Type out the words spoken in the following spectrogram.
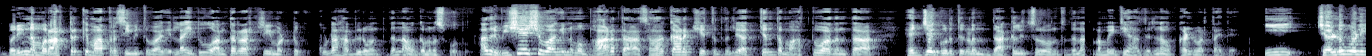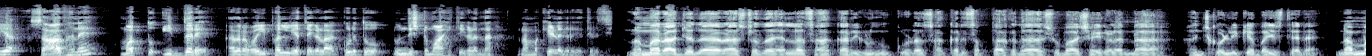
ಬರೀ ನಮ್ಮ ರಾಷ್ಟ್ರಕ್ಕೆ ಮಾತ್ರ ಸೀಮಿತವಾಗಿಲ್ಲ, ಇದು ಅಂತಾರಾಷ್ಟ್ರೀಯ ಮಟ್ಟಕ್ಕೂ ಕೂಡ ಹಬ್ಬಿರುವಂಥದ್ದನ್ನು ನಾವು ಗಮನಿಸಬಹುದು. ಆದರೆ ವಿಶೇಷವಾಗಿ ನಮ್ಮ ಭಾರತ ಸಹಕಾರ ಕ್ಷೇತ್ರದಲ್ಲಿ ಅತ್ಯಂತ ಮಹತ್ವವಾದಂಥ ಹೆಜ್ಜೆ ಗುರುತುಗಳನ್ನು ದಾಖಲಿಸಿರುವಂಥದ್ದನ್ನು ನಮ್ಮ ಇತಿಹಾಸದಲ್ಲಿ ನಾವು ಕಂಡು ಬರ್ತಾ ಇದೆ ಈ ಚಳುವಳಿಯ ಸಾಧನೆ ಮತ್ತು ಇದ್ದರೆ ಅದರ ವೈಫಲ್ಯತೆಗಳ ಕುರಿತು ಒಂದಿಷ್ಟು ಮಾಹಿತಿಗಳನ್ನು ನಮ್ಮ ಕೇಳಗರಿಗೆ ತಿಳಿಸಿ. ನಮ್ಮ ರಾಜ್ಯದ, ರಾಷ್ಟ್ರದ ಎಲ್ಲ ಸಹಕಾರಿಗಳಿಗೂ ಕೂಡ ಸಹಕಾರಿ ಸಪ್ತಾಹದ ಶುಭಾಶಯಗಳನ್ನ ಹಂಚಿಕೊಳ್ಳಿಕ್ಕೆ ಬಯಸ್ತೇನೆ. ನಮ್ಮ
